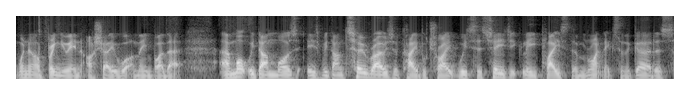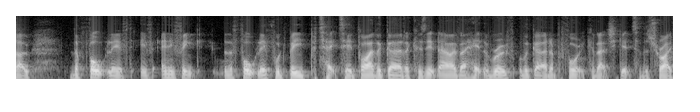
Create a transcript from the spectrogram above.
when I bring you in, I'll show you what I mean by that. And what we done was, is we done two rows of cable tray. We strategically placed them right next to the girders. So the forklift, if anything the forklift would be protected by the girder because it either hit the roof or the girder before it could actually get to the tray.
